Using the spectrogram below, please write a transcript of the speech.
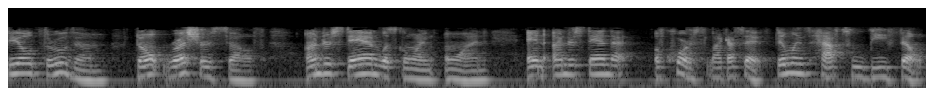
feel through them. Don't rush yourself. Understand what's going on and understand that, of course, like I said, feelings have to be felt.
